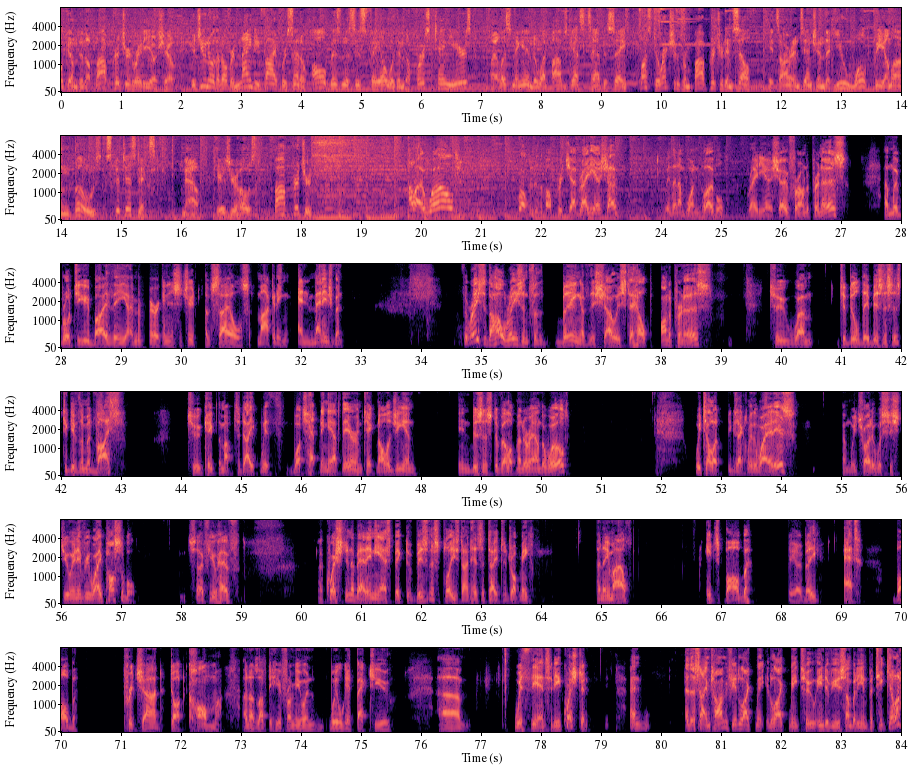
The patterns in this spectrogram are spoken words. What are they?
Welcome to the Bob Pritchard Radio Show. Did you know that over 95% of all businesses fail within the first 10 years? By listening in to what Bob's guests have to say, plus direction from Bob Pritchard himself, it's our intention that you won't be among those statistics. Now, here's your host, Bob Pritchard. Hello, world. Welcome to the Bob Pritchard Radio Show. We're the number one global radio show for entrepreneurs and we're brought to you by the American Institute of Sales, Marketing and Management. The reason, the whole reason for the being of this show is to help entrepreneurs to um, to build their businesses, to give them advice, to keep them up to date with what's happening out there in technology and in business development around the world. We tell it exactly the way it is, and we try to assist you in every way possible. So if you have a question about any aspect of business, please don't hesitate to drop me an email. It's bob, B-O-B, at bobpritchard.com. And I'd love to hear from you and we'll get back to you um, with the answer to your question. And at the same time, if you'd like me, like me to interview somebody in particular,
